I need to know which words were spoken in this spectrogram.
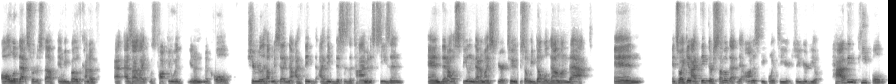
all of that sort of stuff. And we both kind of, as I like was talking with, you know, Nicole, she really helped me say like, no, I think, I think this is the time and the season. And then i was feeling that in my spirit too. So we doubled down on that. And and so again i think there's some of that the honesty point to your to your deal. Having people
